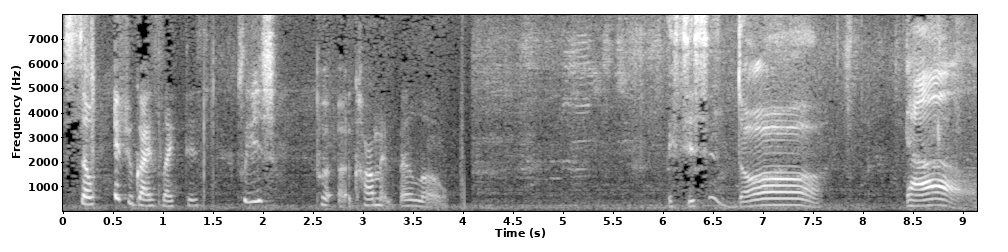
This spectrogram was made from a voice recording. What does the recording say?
So, if you guys like this, please put a comment below. This is doll. Doll.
